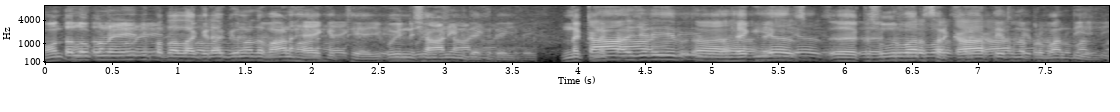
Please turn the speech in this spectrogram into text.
ਹੁਣ ਤਾਂ ਲੋਕਾਂ ਨੂੰ ਇਹ ਨਹੀਂ ਪਤਾ ਲੱਗ ਰਿਹਾ ਕਿ ਉਹਨਾਂ ਦਾ ਵਾਹਣ ਹੈ ਕਿੱਥੇ ਹੈ ਜੀ, ਕੋਈ ਨਿਸ਼ਾਨ ਹੀ ਨਹੀਂ ਦਿਖ ਰਿਹਾ ਜੀ। ਨਕਾ ਜਿਹੜੀ ਹੈਗੀ ਆ ਕਸੂਰਵਾਰ ਸਰਕਾਰ ਤੇ ਇਥੋਂ ਦਾ ਪ੍ਰਬੰਧ ਹੀ ਹੈ ਜੀ।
